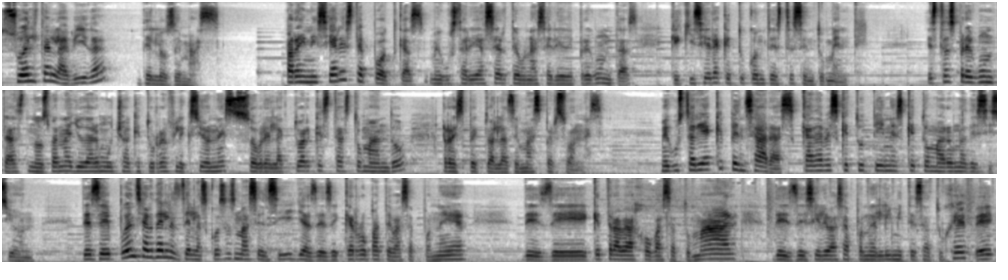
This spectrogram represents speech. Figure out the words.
Suelta la vida de los demás. Para iniciar este podcast me gustaría hacerte una serie de preguntas que quisiera que tú contestes en tu mente. Estas preguntas nos van a ayudar mucho a que tú reflexiones sobre el actuar que estás tomando respecto a las demás personas. Me gustaría que pensaras cada vez que tú tienes que tomar una decisión, desde pueden ser de las cosas más sencillas, desde qué ropa te vas a poner, desde qué trabajo vas a tomar, desde si le vas a poner límites a tu jefe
